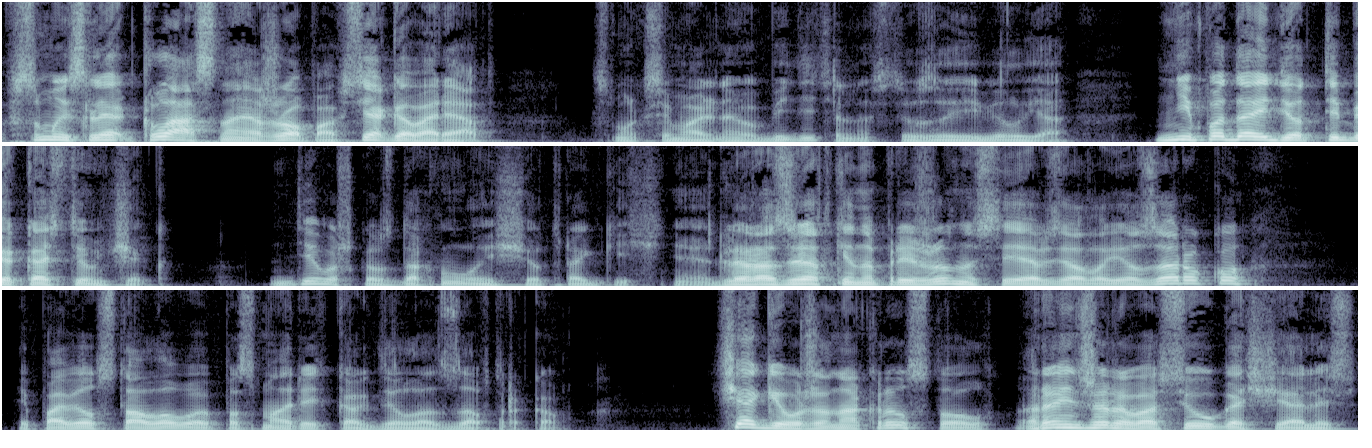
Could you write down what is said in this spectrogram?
В смысле, классная жопа, все говорят. С максимальной убедительностью заявил я. Не подойдет тебе костюмчик. Девушка вздохнула еще трагичнее. Для разрядки напряженности я взял ее за руку и повел в столовую посмотреть, как дела с завтраком. Чаги уже накрыл стол. Рейнджеры вовсю угощались.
